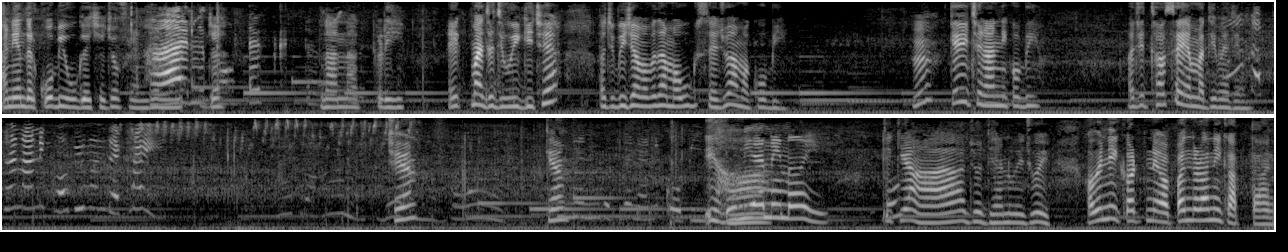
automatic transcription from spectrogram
આની અંદર કોબી ઉગે છે જો ફ્રેન્ડ જો. નાનકડી. એકમાં જ હજી ઉગી છે. હજી બીજામાં બધામાં ઉગશે જો આમાં કોબી. હમ? કેવી છે નાની કોબી? હજી થશે એમાં ધીમે ધીમે. છે? કેમ એ દુનિયાની નહીં. એ ક્યાં? હા જો ધ્યાન એ જોઈ. હવે નહીં કટને પાંદડા નહીં કાપતા.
